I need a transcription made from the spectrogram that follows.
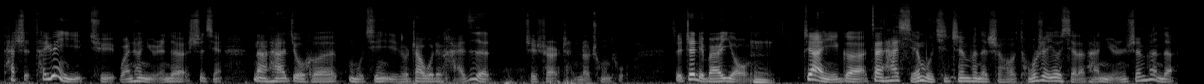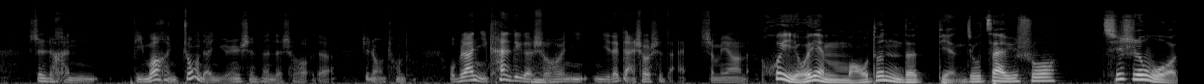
她是她愿意去完成女人的事情，那她就和母亲，也就照顾这个孩子的这事儿产生了冲突。所以这里边有嗯这样一个，在她写母亲身份的时候，同时又写了她女人身份的，甚至很笔墨很重的女人身份的时候的这种冲突。我不知道你看这个时候，你你的感受是咋什么样的？会有一点矛盾的点就在于说，其实我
